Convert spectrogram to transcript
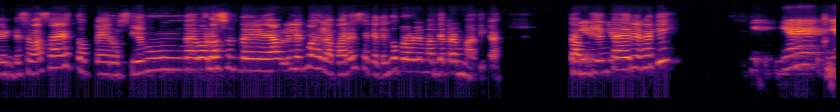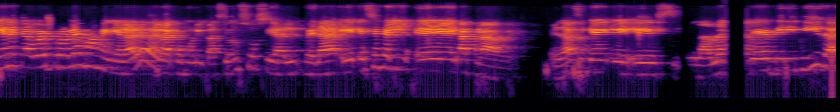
en qué se basa esto, pero si en una evaluación de habla y lenguaje le aparece que tengo problemas de pragmática. ¿También caerían aquí? Tiene, tiene que haber problemas en el área de la comunicación social, ¿verdad? E, esa es el, eh, la clave, ¿verdad? Así que eh, es, el habla es dirigida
